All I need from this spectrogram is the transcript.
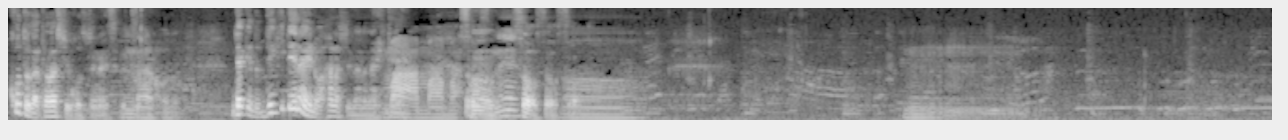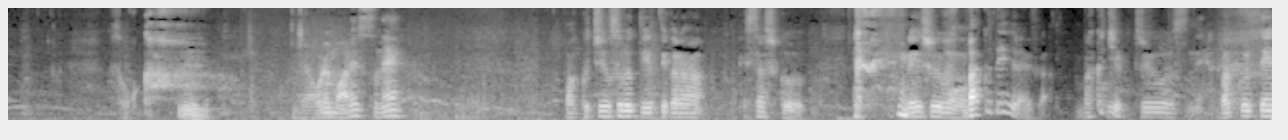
ことが正しいことじゃないですなるほどだけどできてないのは話にならないん。でまあまあまあそうですね、んそうそうそう。うん。そうか。うん。じゃあ俺もあれっすね。バク宙するって言ってから久しく 練習も。バク転じゃないですか。バクバク宙宙ですね。バク転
